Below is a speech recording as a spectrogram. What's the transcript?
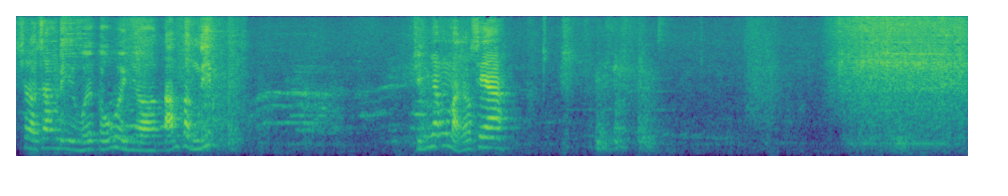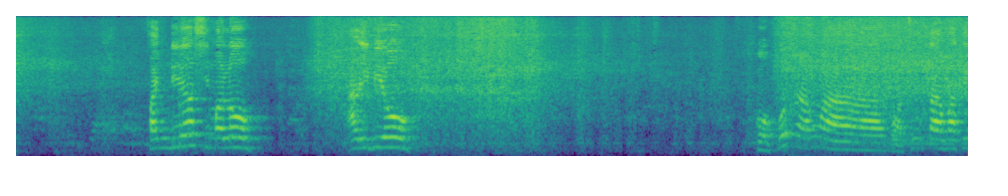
Sẽ là trang bị với cấu hình uh, 8 tầng lít chính hãng bản trong xe. Phanh đĩa, Shimano Alivio cổ phút đóng là à, của chúng ta vati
